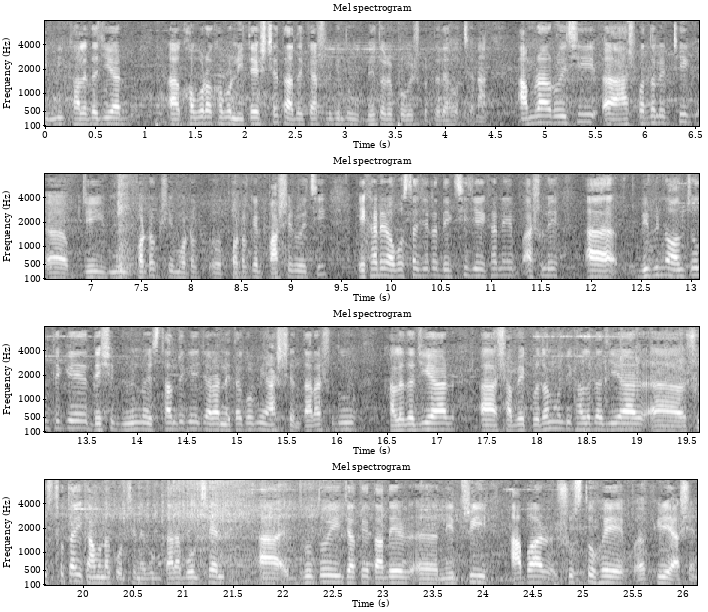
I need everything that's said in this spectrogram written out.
এমনি খালেদা জিয়ার খবরাখবর নিতে এসছে, তাদেরকে আসলে কিন্তু ভেতরে প্রবেশ করতে দেওয়া হচ্ছে না। আমরা রয়েছি হাসপাতালের ঠিক যেই মূল ফটক, সেই মটক, ফটকের পাশে রয়েছি। এখানের অবস্থা যেটা দেখছি যে এখানে আসলে বিভিন্ন অঞ্চল থেকে, দেশের বিভিন্ন স্থান থেকে যারা নেতাকর্মী আসছেন, তারা শুধু খালেদা জিয়ার সাবেক প্রধানমন্ত্রী খালেদা জিয়ার সুস্থতাই কামনা করছেন এবং তারা বলছেন দ্রুতই যাতে তাদের নেত্রী আবার সুস্থ হয়ে ফিরে আসেন।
